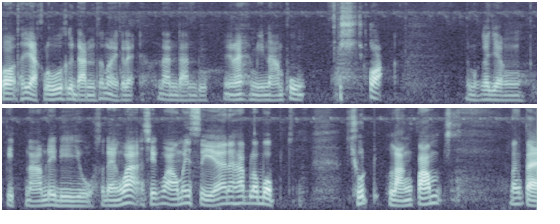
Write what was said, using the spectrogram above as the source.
ก็ถ้าอยากรู้ก็คือดันสักหน่อยก็ได้ดันดันดูเห็นไหมมีน้ำพุ่งอ๊ะมันก็ยังปิดน้ำได้ดีอยู่ แสดงว่าเช็ควาล์วไม่เสียนะครับ ระบบชุดหลังปั๊มตั้งแต่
